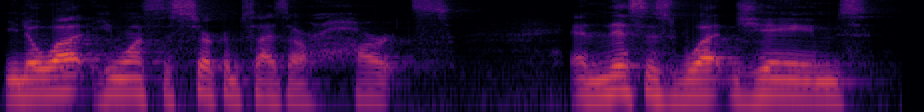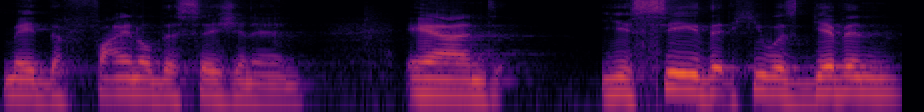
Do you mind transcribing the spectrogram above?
You know what? He wants to circumcise our hearts. And this is what James made the final decision in. And you see that he was given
